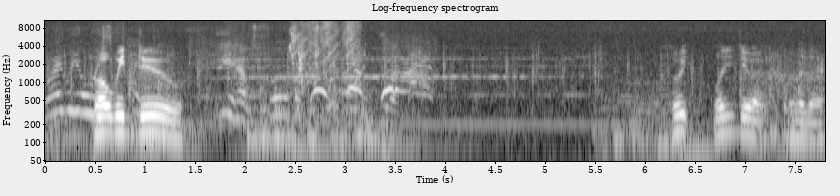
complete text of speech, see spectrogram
Why we always What we do. We have so much talent to us. Who, what are you doing over there?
